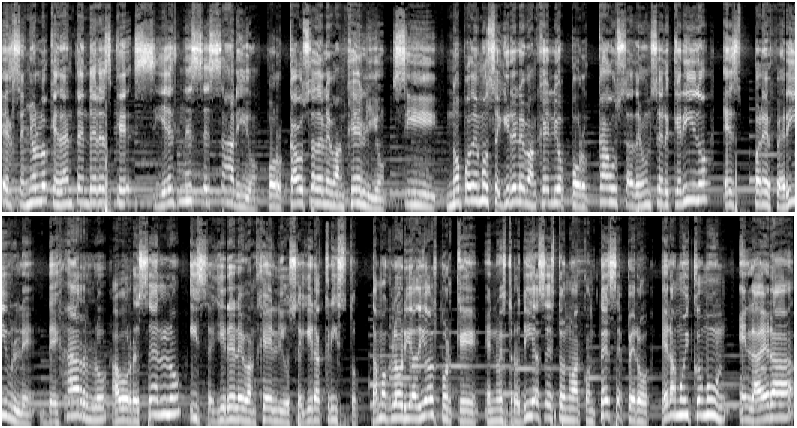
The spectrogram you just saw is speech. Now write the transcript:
el Señor lo que da a entender es que si es necesario por causa del Evangelio, si no podemos seguir el Evangelio por causa de un ser querido, es preferible dejarlo, aborrecerlo y seguir el Evangelio, seguir a Cristo. Damos gloria a Dios porque en nuestros días esto no acontece, pero era muy común en la era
